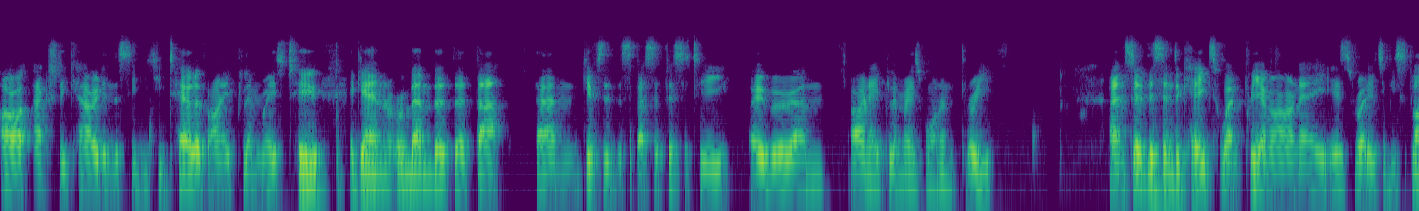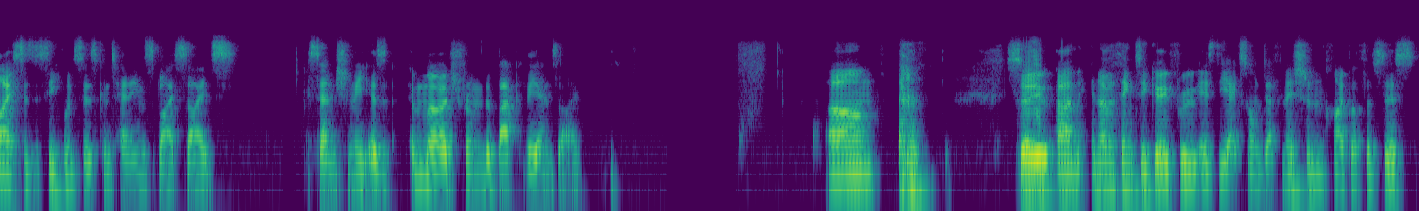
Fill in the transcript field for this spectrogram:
are actually carried in the CDT tail of RNA polymerase 2. Again, remember that that um, gives it the specificity over um, RNA polymerase 1 and 3. And so this indicates when pre-mRNA is ready to be spliced as the sequences containing the splice sites essentially is emerged from the back of the enzyme. Um, so um, another thing to go through is the exon definition hypothesis,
